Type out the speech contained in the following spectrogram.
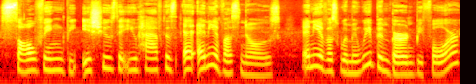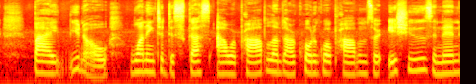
solving the issues that you have because any of us knows any of us women we've been burned before by you know wanting to discuss our problems our quote unquote problems or issues and then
